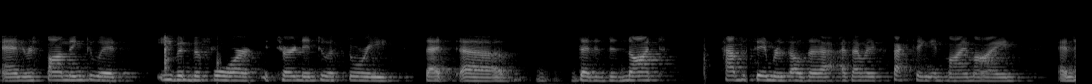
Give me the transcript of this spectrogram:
and responding to it even before it turned into a story that uh, that it did not have the same results as I was expecting in my mind, and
